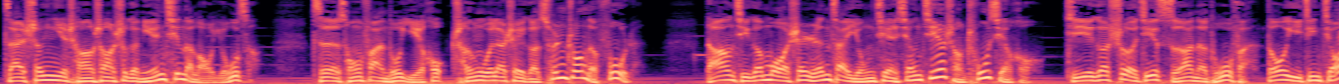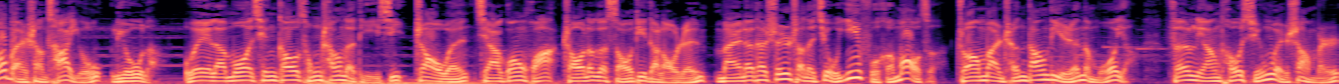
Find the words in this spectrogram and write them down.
在生意场上是个年轻的老油子。自从贩毒以后，成为了这个村庄的富人。当几个陌生人在永建乡街上出现后，几个涉及此案的毒贩都已经脚板上擦油溜了。为了摸清高从昌的底细，赵文、贾光华找了个扫地的老人，买了他身上的旧衣服和帽子，装扮成当地人的模样，分两头询问上门。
